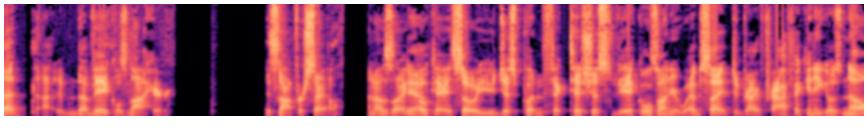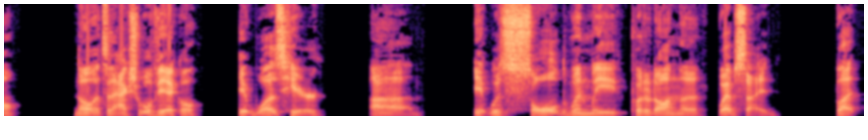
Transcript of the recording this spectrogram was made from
that uh, that vehicle's not here. It's not for sale." And I was like, Yeah. "Okay, so you just putting fictitious vehicles on your website to drive traffic?" And he goes, "No, no, it's an actual vehicle. It was here. Um, it was sold when we put it on the website, but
